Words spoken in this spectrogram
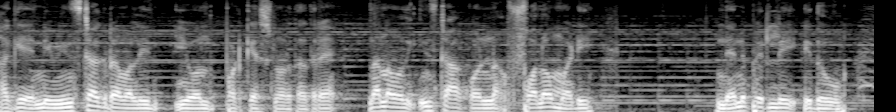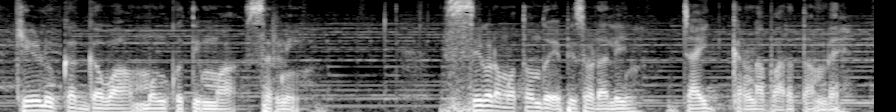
ಹಾಗೆ ನೀವು ಇನ್ಸ್ಟಾಗ್ರಾಮಲ್ಲಿ ಈ ಒಂದು ಪಾಡ್ಕಾಸ್ಟ್ ನೋಡ್ತಾಯಿದ್ರೆ ನನ್ನ ಒಂದು ಇನ್ಸ್ಟಾ ಅಕೌಂಟ್ನ ಫಾಲೋ ಮಾಡಿ. ನೆನಪಿರಲಿ, ಇದು ಕೇಳು ಕಗ್ಗವ ಮಂಕುತಿಮ್ಮ ಸರಣಿ. ಸಿಗೋಣ ಮತ್ತೊಂದು ಎಪಿಸೋಡಲ್ಲಿ ಜೈ ಕನ್ನಡ ಭಾರತಾಂಬೆ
